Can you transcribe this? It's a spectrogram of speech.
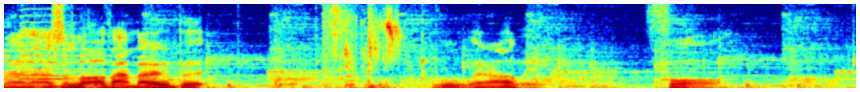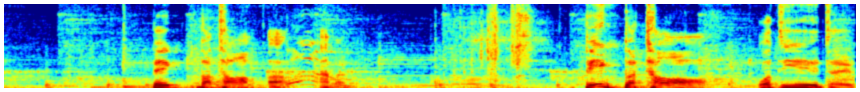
No, that has a lot of ammo, but... Oh, where are we? Four. Big baton. Oh, ammo. Big baton. What do you do?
